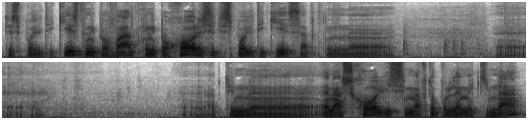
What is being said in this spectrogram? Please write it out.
της πολιτικής, την, υποβά, την υποχώρηση της πολιτικής από την, ε, ε, από την ε, ενασχόληση με αυτό που λέμε κοινά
